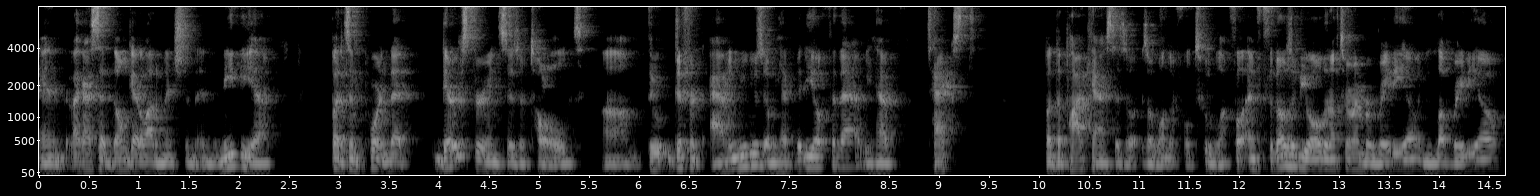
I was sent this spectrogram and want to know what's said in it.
and like I said, don't get a lot of mention in the media, but it's important that their experiences are told um, through different avenues. And we have video for that, we have text, but the podcast is a, is a wonderful tool. And for those of you old enough to remember radio and you love radio,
